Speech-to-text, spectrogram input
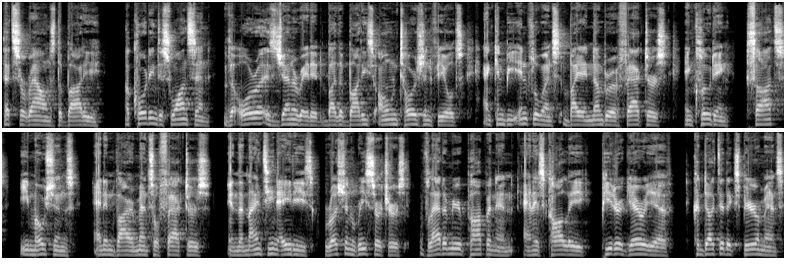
that surrounds the body. According to Swanson, the aura is generated by the body's own torsion fields and can be influenced by a number of factors, including thoughts, emotions, and environmental factors. In the 1980s, Russian researchers Vladimir Poponin and his colleague Peter Garyaev conducted experiments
